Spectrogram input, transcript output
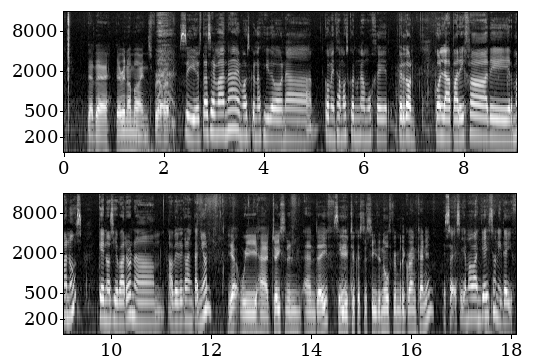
they're there. They're in our minds forever. Sí, esta semana hemos conocido una. Comenzamos con una mujer, perdón, con la pareja de hermanos que nos llevaron a, a ver el Gran Cañón. Yeah, we had Jason and, and Dave who Sí. took us to see the North Rim of the Grand Canyon. Eso es, se llamaban Jason y Dave.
